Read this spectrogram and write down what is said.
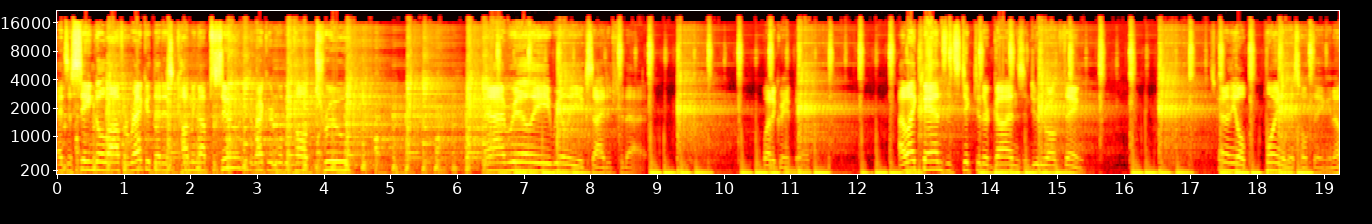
It's a single off a record that is coming up soon. The record will be called TRU. And I'm really, really excited for that. What a great band. I like bands that stick to their guns and do their own thing. It's kind of the old point of this whole thing, you know?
